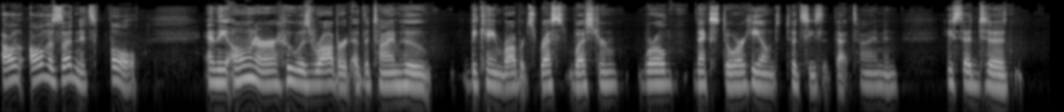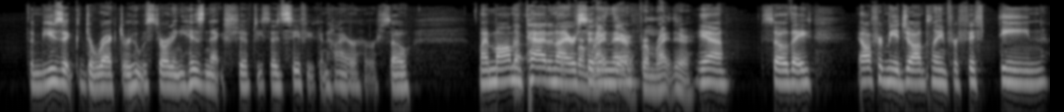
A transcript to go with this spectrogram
all, all of a sudden it's full. And the owner, who was Robert at the time, who became Robert's Rest, Western World next door, he owned Tootsie's at that time. And he said to the music director who was starting his next shift, he said, see if you can hire her. So my mom and Pat and I are From sitting right there. From right there. Yeah. So they offered me a job playing for fifteen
